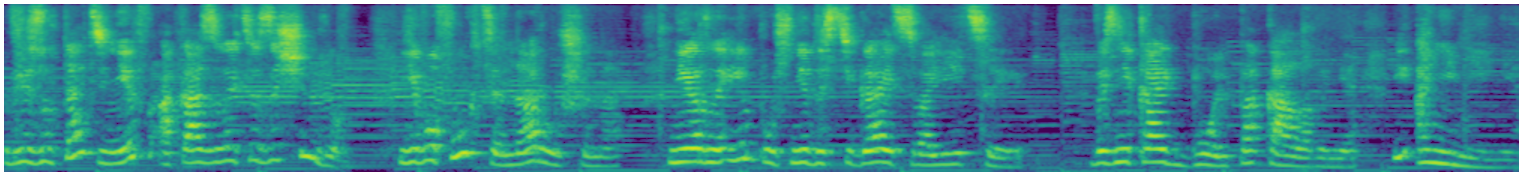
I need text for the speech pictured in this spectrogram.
В результате нерв оказывается защемлен, его функция нарушена, нервный импульс не достигает своей цели. Возникает боль, покалывание и онемение.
